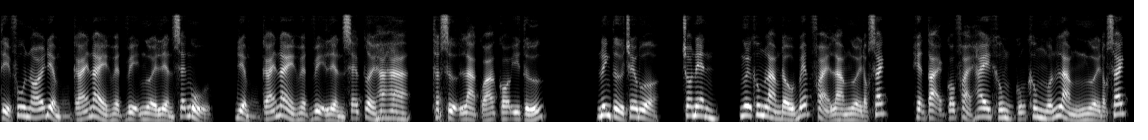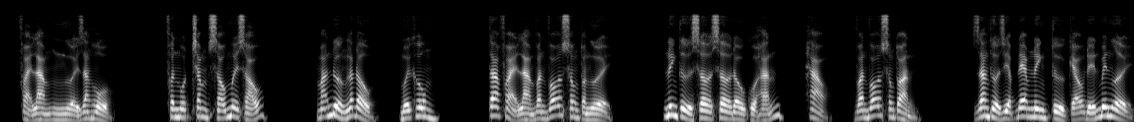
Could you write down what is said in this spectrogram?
tỷ phu nói điểm cái này huyệt vị người liền sẽ ngủ, điểm cái này huyệt vị liền sẽ cười ha ha, thật sự là quá có ý tứ. Ninh tử trêu đùa, cho nên, ngươi không làm đầu bếp phải làm người đọc sách, hiện tại có phải hay không cũng không muốn làm người đọc sách, phải làm người giang hồ. Phần 166 Mãn đường lắc đầu, mới không. Ta phải làm văn võ song toàn người. Ninh tử sờ sờ đầu của hắn, hảo, văn võ song toàn. Giang thừa diệp đem Ninh tử kéo đến bên người,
